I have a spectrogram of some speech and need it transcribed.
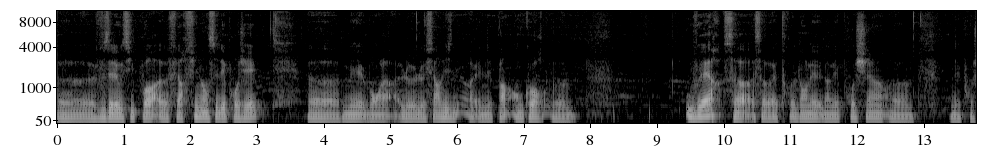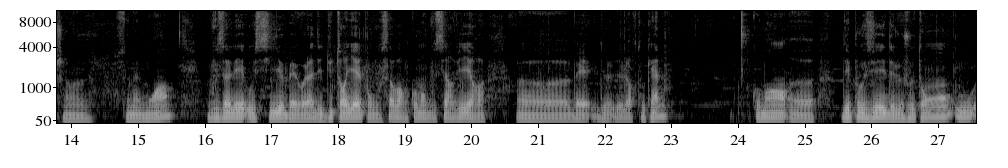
vous allez aussi pouvoir faire financer des projets. Euh, mais bon, le, service n'est pas encore euh, ouvert. Ça, ça, va être dans les, dans les prochains, euh, les prochaines semaines, mois. Vous allez aussi ben, voilà, des tutoriels pour vous savoir comment vous servir ben, de, leur token, comment déposer des jetons ou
